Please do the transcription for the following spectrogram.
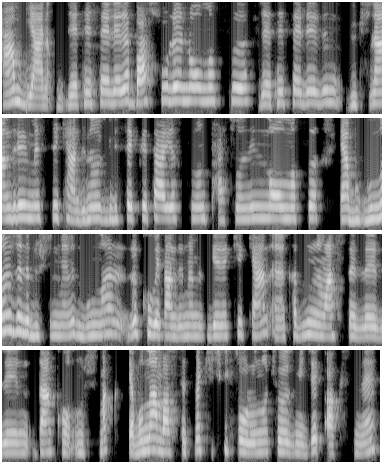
hem yani CTS'lere başvuruların olması, CTS'lerin güçlendirilmesi, kendine özgü bir sekreteryasının, personelinin olması. Yani bunlar üzerine düşünmemiz, bunları kuvvetlendirmemiz gerekirken e, kadın üniversitelerinden konuşmak, ya bundan bahsetmek hiçbir sorunu çözmeyecek. Aksine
